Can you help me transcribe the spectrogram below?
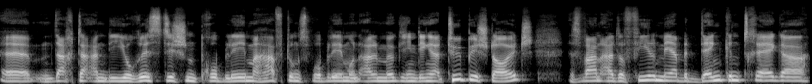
äh, dachte an die juristischen Probleme, Haftungsprobleme und alle möglichen Dinge. Typisch deutsch. Es waren also viel mehr Bedenkenträger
